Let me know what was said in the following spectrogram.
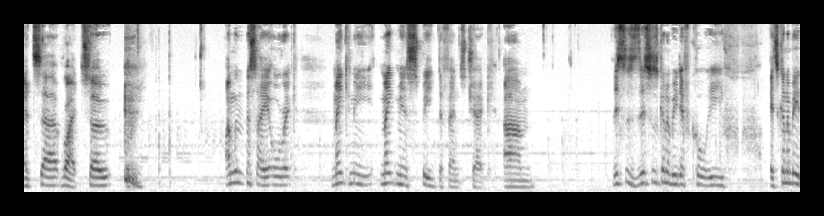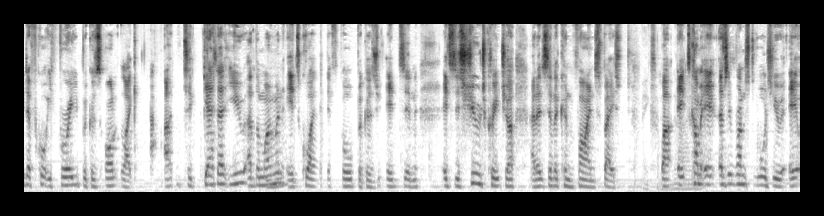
It's uh, right. So I'm going to say, Ulrich, make me make me a speed defense check. Um, this is this is going to be difficulty. It's going to be a difficulty three because on like uh, to get at you at the moment, it's quite difficult because it's in it's this huge creature and it's in a confined space. Makes it But it's coming it, as it runs towards you. It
